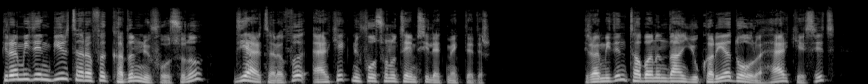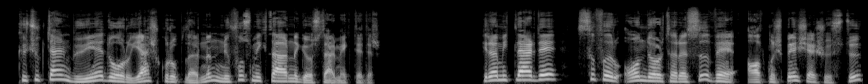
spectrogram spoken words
Piramidin bir tarafı kadın nüfusunu, diğer tarafı erkek nüfusunu temsil etmektedir. Piramidin tabanından yukarıya doğru her kesit, küçükten büyüğe doğru yaş gruplarının nüfus miktarını göstermektedir. Piramitlerde 0-14 arası ve 65 yaş üstü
